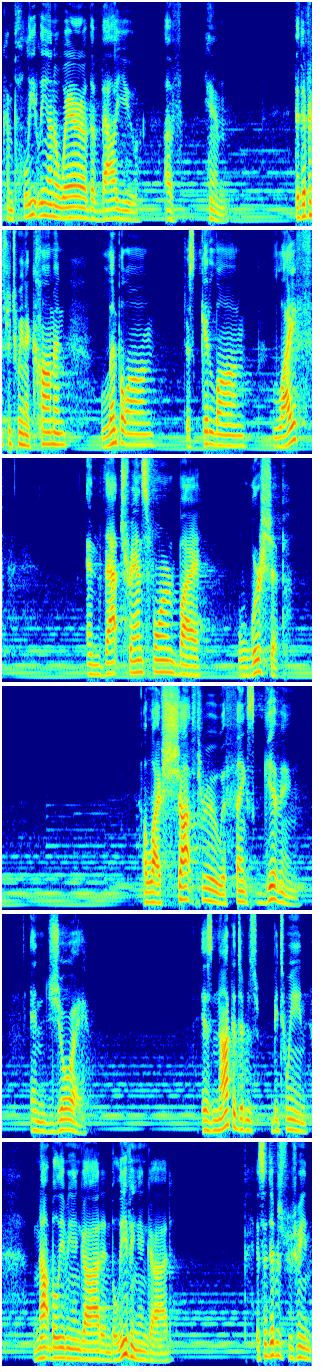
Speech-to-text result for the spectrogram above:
completely unaware of the value of Him. The difference between a common limp along, just get along life and that transformed by worship a life shot through with thanksgiving and joy is not the difference between not believing in God and believing in God. It's the difference between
